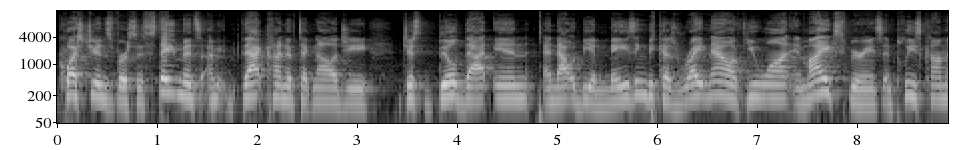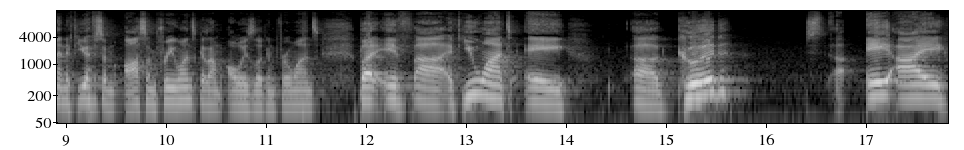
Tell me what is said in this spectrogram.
questions versus statements. I mean, that kind of technology, just build that in, and that would be amazing because right now, if you want, in my experience, and please comment if you have some awesome free ones because I'm always looking for ones. But if uh, if you want a, a good uh, AI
